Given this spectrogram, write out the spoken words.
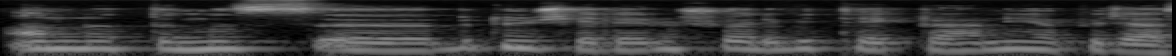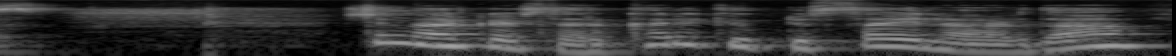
anlattığımız e, bütün şeylerin şöyle bir tekrarını yapacağız. Şimdi arkadaşlar kareköklü sayılarda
